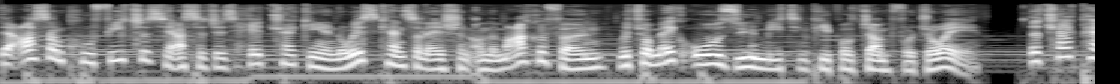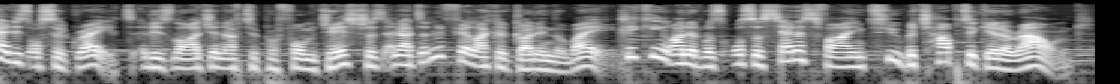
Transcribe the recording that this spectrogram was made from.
There are some cool features here such as head tracking and noise cancellation on the microphone which will make all Zoom meeting people jump for joy. The trackpad is also great, it is large enough to perform gestures and I didn't feel like it got in the way. Clicking on it was also satisfying too which helped to get around.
